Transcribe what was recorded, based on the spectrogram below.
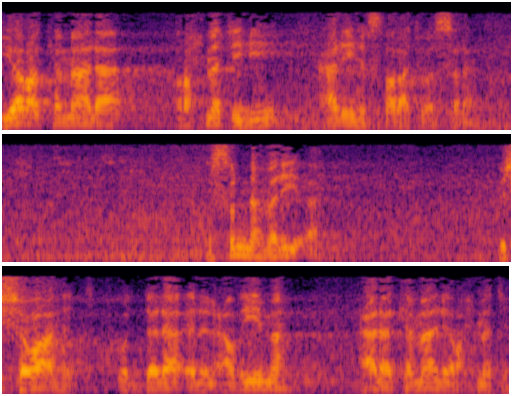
يرى كمال رحمته عليه الصلاة والسلام. السنة مليئة بالشواهد والدلائل العظيمة على كمال رحمته.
